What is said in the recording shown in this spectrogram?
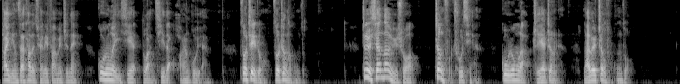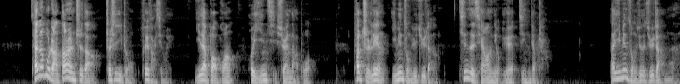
他已经在他的权力范围之内雇佣了一些短期的华人雇员做这种作证的工作。这就相当于说，政府出钱。雇佣了职业证人来为政府工作。财政部长当然知道这是一种非法行为，一旦曝光会引起轩然大波。他指令移民总局局长亲自前往纽约进行调查。那移民总局的局长呢，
